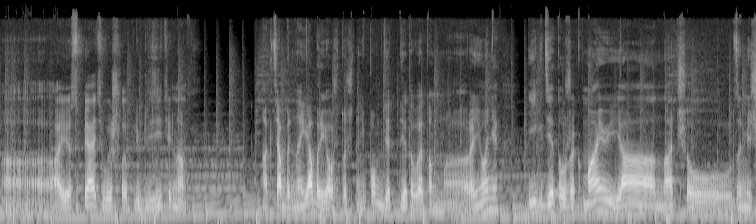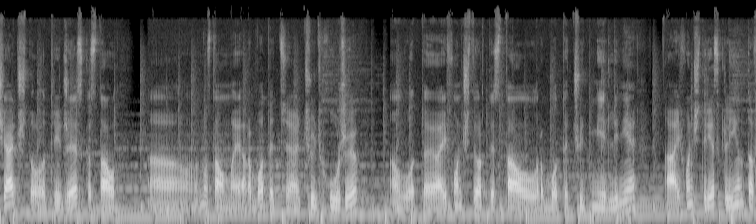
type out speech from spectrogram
э, iOS 5 вышла приблизительно октябрь-ноябрь, я уже точно не помню, где-то где в этом районе. И где-то уже к маю я начал замечать, что 3GS стал, ну, стал работать чуть хуже, вот. Э, iPhone 4 стал работать чуть медленнее, а iPhone 4s клиентов,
